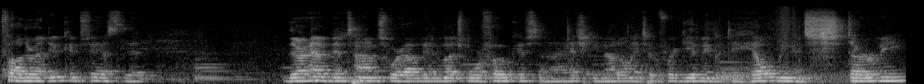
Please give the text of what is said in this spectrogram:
Father, I do confess that there have been times where I've been much more focused, and I ask you not only to forgive me, but to help me and stir me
